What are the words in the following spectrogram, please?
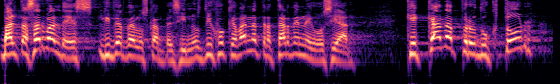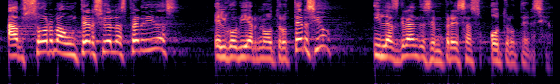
Baltasar Valdés, líder de los campesinos, dijo que van a tratar de negociar que cada productor absorba un tercio de las pérdidas, el gobierno otro tercio y las grandes empresas otro tercio.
